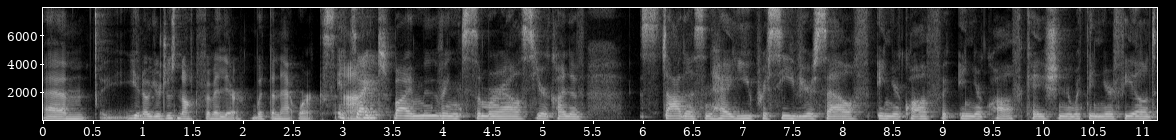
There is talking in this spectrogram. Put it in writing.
um, you know you're just not familiar with the networks. It's like by moving somewhere else, you're kind of status and how you perceive yourself in your qualifi- in your qualification or within your field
